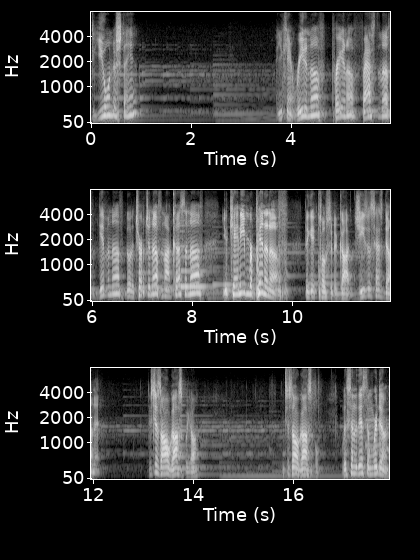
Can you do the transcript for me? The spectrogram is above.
Do you understand? You can't read enough, pray enough, fast enough, give enough, go to church enough, not cuss enough. You can't even repent enough to get closer to God. Jesus has done it. It's just all gospel, y'all. It's just all gospel. Listen to this and we're done.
